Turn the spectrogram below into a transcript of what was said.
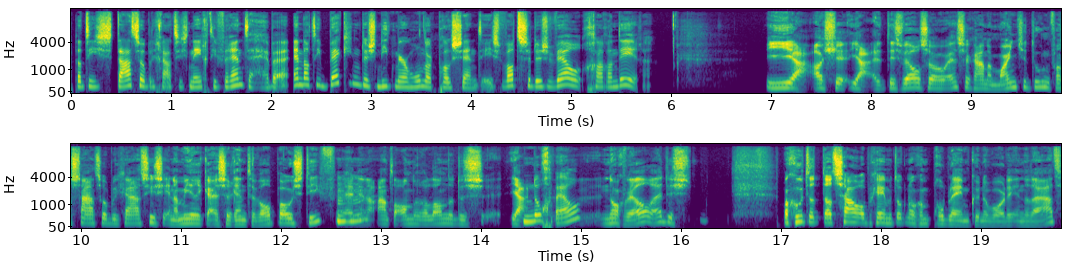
Dat die staatsobligaties negatieve rente hebben. En dat die backing dus niet meer 100% is. Wat ze dus wel garanderen. Ja, als je, ja, het is wel zo. Hè, ze gaan een mandje doen van staatsobligaties. In Amerika is de rente wel positief. Mhm. En in een aantal andere landen dus eh, ja, Nog wel. nog wel. Hè, dus, maar goed, dat, dat zou op een gegeven moment ook nog een probleem kunnen worden, inderdaad.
